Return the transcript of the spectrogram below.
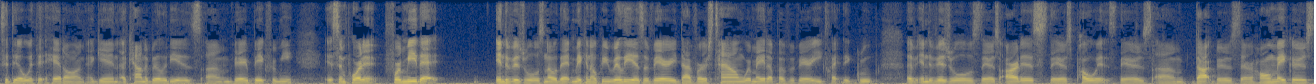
to deal with it head on. Again, accountability is um, very big for me. It's important for me that individuals know that Micanopy really is a very diverse town. We're made up of a very eclectic group of individuals. There's artists, there's poets, there's um, doctors, there are homemakers,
